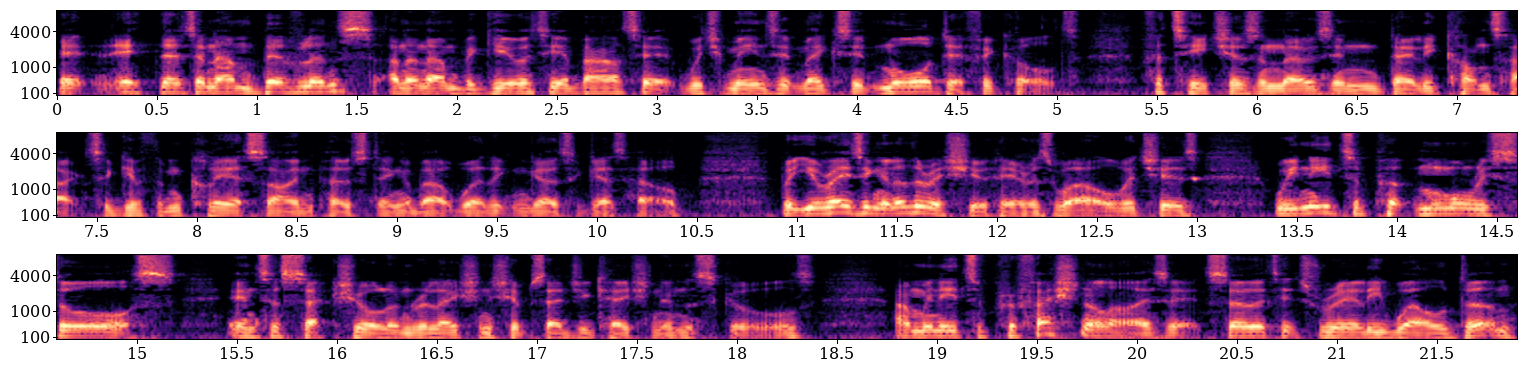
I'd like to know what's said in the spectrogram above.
it, it, there's an ambivalence and an ambiguity about it, which means it makes it more difficult for teachers and those in daily contact to give them clear signposting about where they can go to get help. But you're raising another issue here as well, which is we need to put more resource into sexual and relationships education in the schools, and we need to professionalise it so that it's really well done.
